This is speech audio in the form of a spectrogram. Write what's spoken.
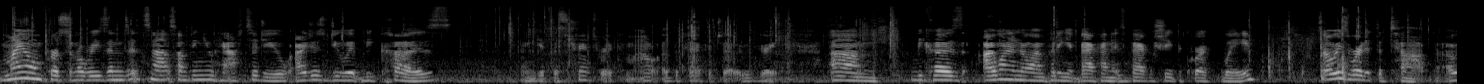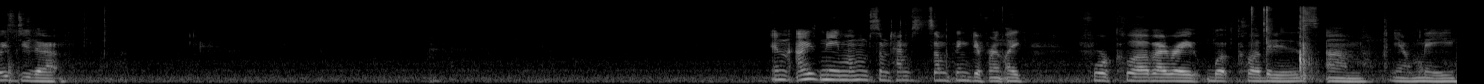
my own personal reasons. It's not something you have to do. I just do it because I can get this transfer to come out of the package. That would be great. Um, because I want to know I'm putting it back on its backer sheet the correct way. Always right at the top. I always do that. And I name them sometimes something different. Like for club, I write what club it is. Um, you know, May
